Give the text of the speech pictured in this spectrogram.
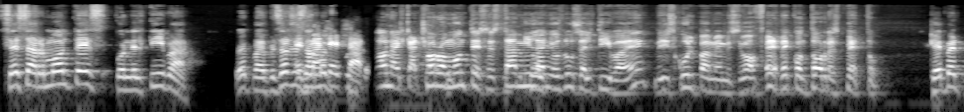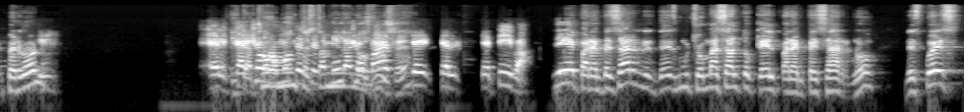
César Montes con el Tiba. Eh, para empezar, César Montes. No, el cachorro Montes está a mil años luz del Tiba, ¿eh? Discúlpame, mi estimado Fede, con todo respeto. ¿Qué, perdón? El, cachorro, Montes, está mil años más ¿eh? que, el que Tiba. Sí, para empezar, es mucho más alto que él, para empezar, ¿no? Después,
